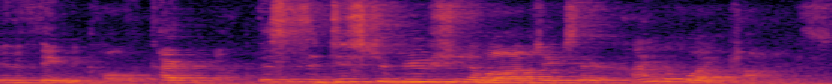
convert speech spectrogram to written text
in the thing we call the Kuiper belt. This is a distribution of objects that are kind of like comets.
